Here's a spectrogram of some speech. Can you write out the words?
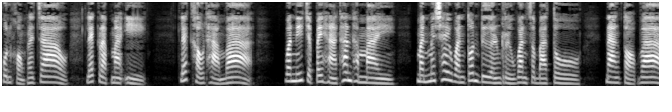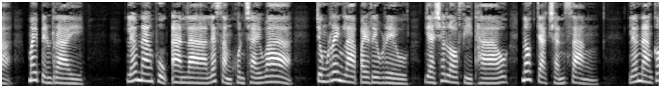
คนของพระเจ้าและกลับมาอีก และเขาถามว่า วันนี้จะไปหาท่านทำไม มันไม่ใช่วันต้นเดือนหรือวันสบาโต นางตอบว่า ไม่เป็นไร แล้วนางผูกอานลาและสั่งคนใช้ว่า จงเร่งลาไปเร็วๆ อย่าชะลอฝีเท้า นอกจากฉันสั่ง แล้วนางก็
